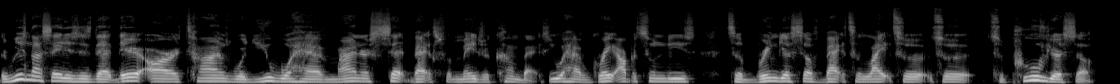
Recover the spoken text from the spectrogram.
The reason I say this is that there are times where you will have minor setbacks for major comebacks. You will have great opportunities to bring yourself back to light to to to prove yourself.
